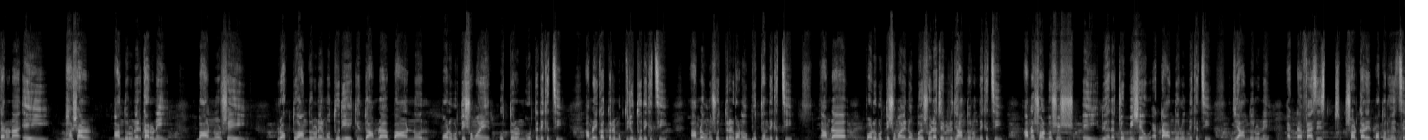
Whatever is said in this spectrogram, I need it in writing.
কেননা এই ভাষার আন্দোলনের কারণেই বায়ান্নর সেই রক্ত আন্দোলনের মধ্য দিয়েই কিন্তু আমরা বায়ান্নর পরবর্তী সময়ের উত্তরণ ঘটতে দেখেছি। আমরা একাত্তরের মুক্তিযুদ্ধ দেখেছি। আমরা উনসত্তরের গণ অভ্যুত্থান দেখেছি। আমরা পরবর্তী সময়ে নব্বই স্বৈরাচার বিরোধী আন্দোলন দেখেছি। আমরা সর্বশেষ এই দুই হাজার চব্বিশেও একটা আন্দোলন দেখেছি, যে আন্দোলনে একটা ফ্যাসিস্ট সরকারের পতন হয়েছে।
